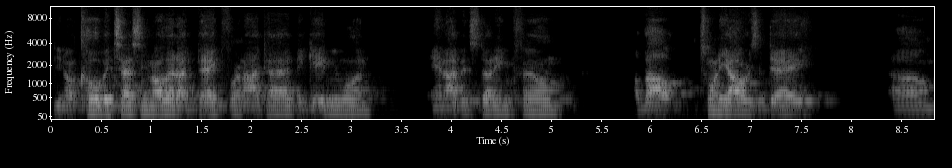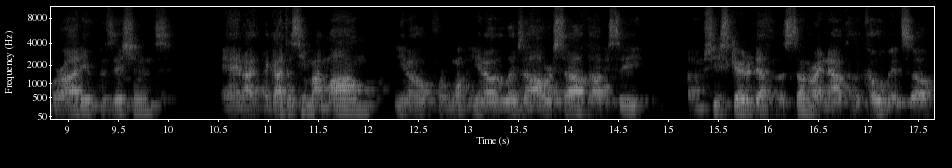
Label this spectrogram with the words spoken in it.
you know COVID testing and all that, I begged for an iPad. They gave me one, and I've been studying film about 20 hours a day, um, variety of positions. And I, I got to see my mom. You know, for one, you know, lives an hour south. Obviously, um, she's scared to death of the sun right now because of COVID. So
